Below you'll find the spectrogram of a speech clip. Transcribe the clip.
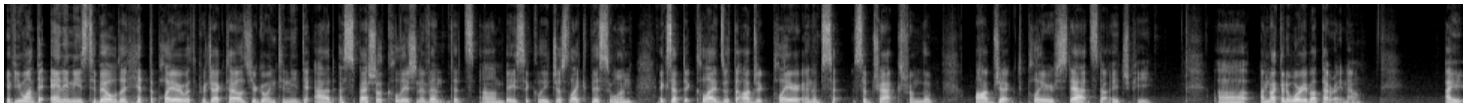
if you want the enemies to be able to hit the player with projectiles, you're going to need to add a special collision event that's um, basically just like this one, except it collides with the object player and subtracts from the object player stats.hp. Uh, I'm not going to worry about that right now. I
